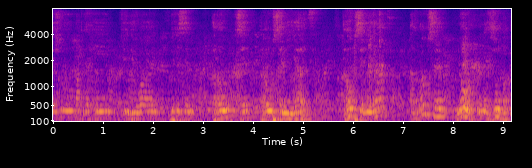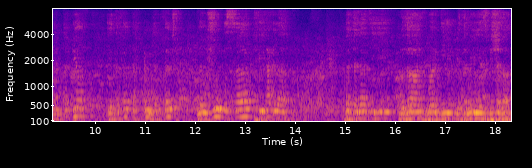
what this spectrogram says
نشره بعد حين في ديوان باسم روسنيات. روسنيات الروسن نوع من الزنبق الابيض يتفتح عند الفجر ممشوق الساق في أعلى بتلاته رذاذ وردي يتميز بشباب.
